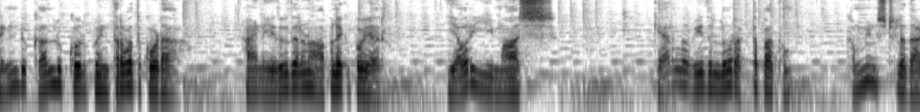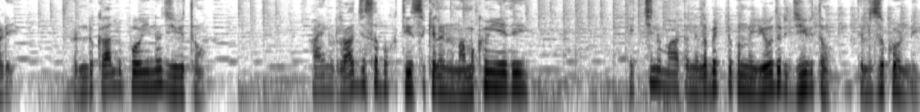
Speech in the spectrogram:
రెండు కాళ్ళు కోల్పోయిన తర్వాత కూడా ఆయన ఎదుగుదలను ఆపలేకపోయారు. ఎవరు ఈ మాష్ కేరళ వీధుల్లో రక్తపాతం కమ్యూనిస్టుల దాడి రెండు కాళ్ళు పోయిన జీవితం. ఆయన రాజ్యసభకు తీసుకెళ్ళిన నమ్మకం ఏది? ఇచ్చిన మాట నిలబెట్టుకున్న యోధుడి జీవితం తెలుసుకోండి.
